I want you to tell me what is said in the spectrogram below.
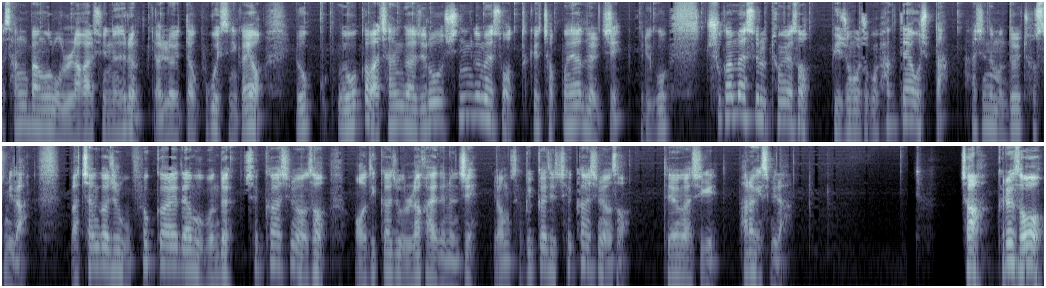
상방으로 올라갈 수 있는 흐름 열려 있다고 보고 있으니까요. 요, 요것과 마찬가지로 신규 매수 어떻게 접근해야 될지 그리고 추가 매수를 통해서 비중을 조금 확대하고 싶다 하시는 분들 좋습니다. 마찬가지로 목표가에 대한 부분들 체크하시면서 어디까지 올라가야 되는지 영상 끝까지 체크하시면서 대응하시기 바라겠습니다. 자, 그래서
